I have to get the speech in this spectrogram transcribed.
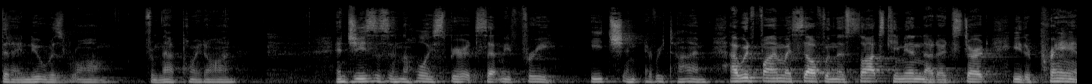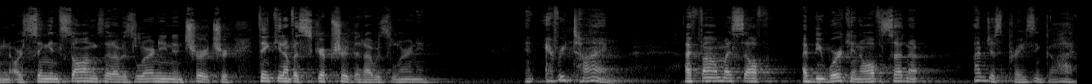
that I knew was wrong from that point on. And Jesus and the Holy Spirit set me free each and every time. I would find myself when those thoughts came in that I'd start either praying or singing songs that I was learning in church or thinking of a scripture that I was learning. And every time I found myself, I'd be working, all of a sudden I'm just praising God.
